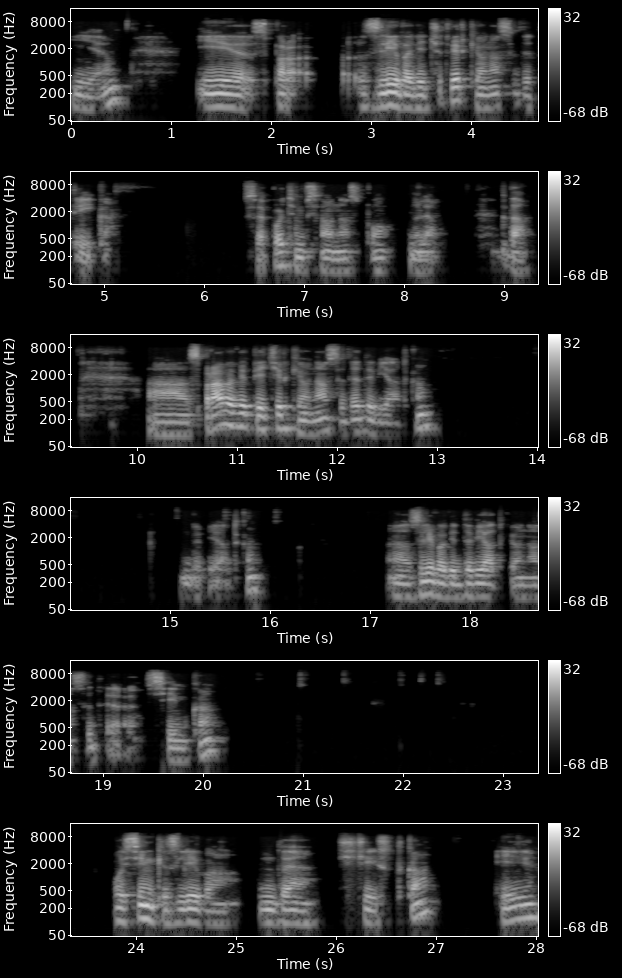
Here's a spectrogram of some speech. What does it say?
Є. І спра... зліва від четвірки у нас іде трійка. Все, потім все у нас по нулям. Да. А, справа від п'ятірки у нас іде дев'ятка. Дев'ятка. Зліва від дев'ятки у нас іде сімка. У зліва йде шістка. І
